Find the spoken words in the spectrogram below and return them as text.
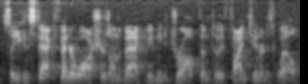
so you can stack fender washers on the back if you need to drop them to fine tune it as well.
